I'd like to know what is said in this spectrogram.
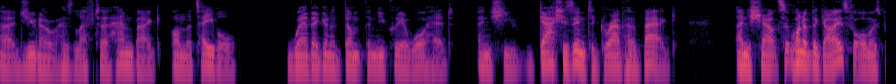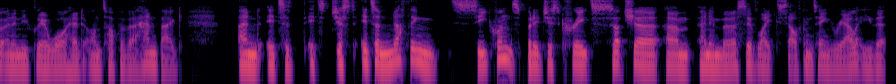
uh, Juno, has left her handbag on the table where they're going to dump the nuclear warhead. And she dashes in to grab her bag and shouts at one of the guys for almost putting a nuclear warhead on top of her handbag. And it's a, it's just, it's a nothing sequence, but it just creates such a, um, an immersive, like self-contained reality that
